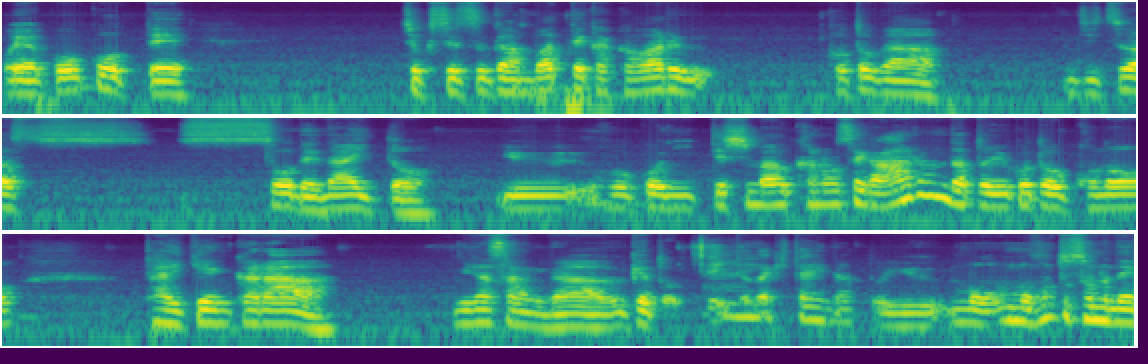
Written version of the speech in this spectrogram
親孝行って直接頑張って関わることが実はそそうでないという方向に行ってしまう可能性があるんだということをこの体験から皆さんが受け取っていただきたいなという、もうもう本当その願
